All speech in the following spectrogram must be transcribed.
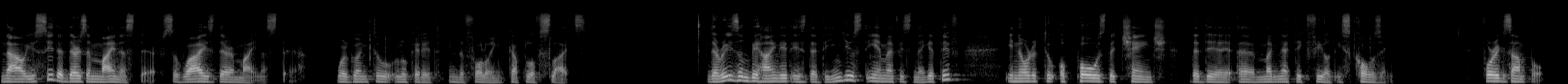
Now you see that there's a minus there. So why is there a minus there? We're going to look at it in the following couple of slides. The reason behind it is that the induced EMF is negative in order to oppose the change that the uh, magnetic field is causing. For example,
